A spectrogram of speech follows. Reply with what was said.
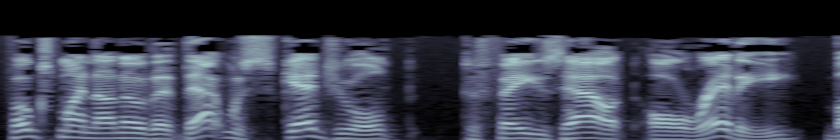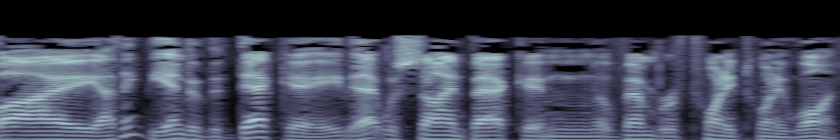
folks might not know that that was scheduled to phase out already by, I think, the end of the decade. That was signed back in November of 2021.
